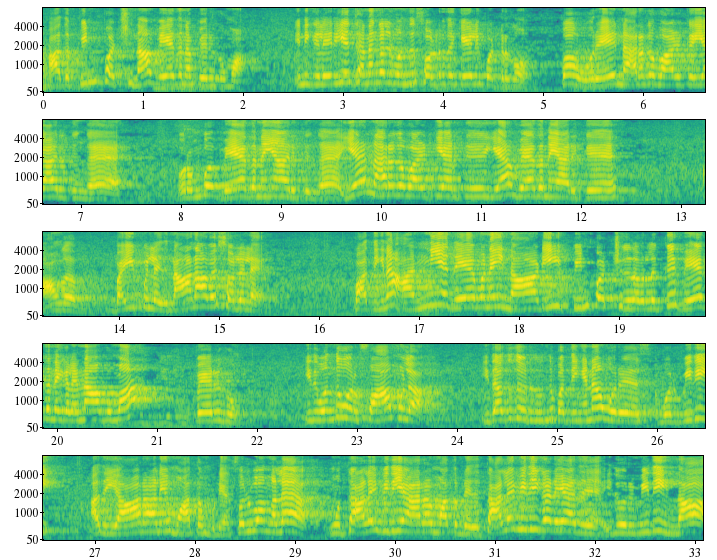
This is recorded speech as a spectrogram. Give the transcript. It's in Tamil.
அதை பின்பற்றினா வேதனை பெருகுமா? இன்னைக்கு நிறைய ஜனங்கள் வந்து சொல்கிறத கேள்விப்பட்டிருக்கோம். இப்போ ஒரே நரக வாழ்க்கையாக இருக்குங்க. ரொம்ப வேதனையாக இருக்குங்க. ஏன் நரக வாழ்க்கையாக இருக்குது ஏன் வேதனையாக இருக்குது அவங்க பைபிள் இது நானாகவே சொல்லலை. பார்த்தீங்கன்னா அந்நிய தேவனை நாடி பின்பற்றுகிறவர்களுக்கு வேதனைகள் என்ன ஆகுமா? பெருகும். இது வந்து ஒரு ஃபார்முலா இதாவது இது வந்து பார்த்திங்கன்னா ஒரு ஒரு விதி. அதை யாராலையும் மாற்ற முடியாது. சொல்லுவாங்கல்ல உன் தலை விதியை யாராலும் மாற்ற முடியாது. தலை விதி கிடையாது. இது ஒரு விதி லா.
